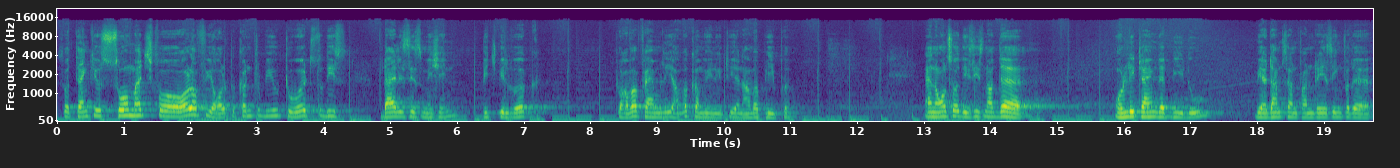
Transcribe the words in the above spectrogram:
So thank you so much for all of you all to contribute towards to this dialysis machine, which will work to our family, our community, and our people. And also, this is not the only time that we do. We have done some fundraising for the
